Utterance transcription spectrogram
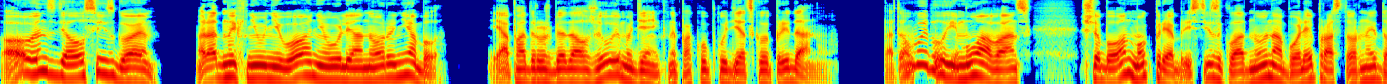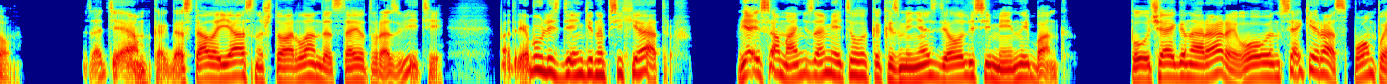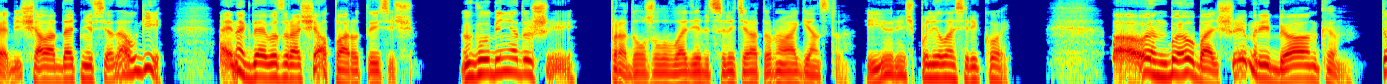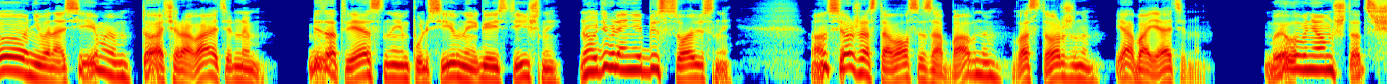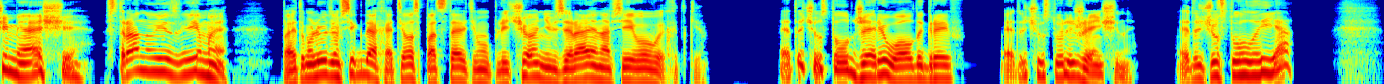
Оуэн сделался изгоем. Родных ни у него, ни у Леоноры не было. Я по дружбе одолжил ему денег на покупку детского приданого. Потом выдал ему аванс, чтобы он мог приобрести закладную на более просторный дом. Затем, когда стало ясно, что Орландо отстает в развитии, потребовались деньги на психиатров. Я и сама не заметила, как из меня сделали семейный банк. Получая гонорары, Оуэн всякий раз с помпой обещал отдать мне все долги, а иногда и возвращал пару тысяч. В глубине души — продолжила владелица литературного агентства. Ее речь полилась рекой. «Оуэн был большим ребенком, то невыносимым, то очаровательным. Безответственный, импульсивный, эгоистичный, на удивление бессовестный. Он все же оставался забавным, восторженным и обаятельным. Было в нем что-то щемящее, странно уязвимое, поэтому людям всегда хотелось подставить ему плечо, невзирая на все его выходки. Это чувствовал Джерри Уолдегрейв, это чувствовали женщины, это чувствовал и я.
